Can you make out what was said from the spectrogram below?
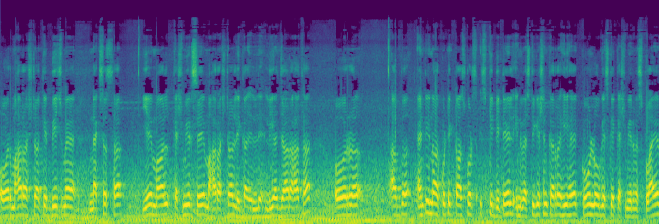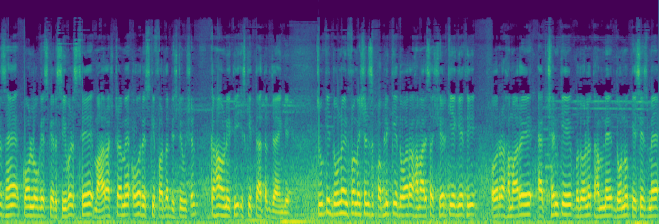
और महाराष्ट्र के बीच में नेक्सस था। ये माल कश्मीर से महाराष्ट्र लेकर लिया जा रहा था और अब एंटी नारकोटिक टास्क फोर्स इसकी डिटेल्ड इन्वेस्टिगेशन कर रही है। कौन लोग इसके कश्मीर में सप्लायर्स हैं, कौन लोग इसके रिसीवर्स थे महाराष्ट्र में और इसकी फर्दर डिस्ट्रीब्यूशन कहाँ होनी थी, इसकी तह तक जाएँगे। चूँकि दोनों इन्फॉर्मेशन पब्लिक के द्वारा हमारे साथ शेयर किए गए थी और हमारे एक्शन के बदौलत हमने दोनों केसेस में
